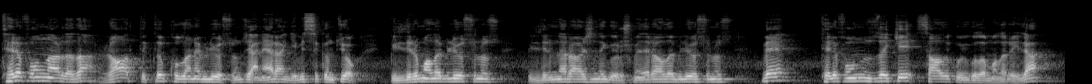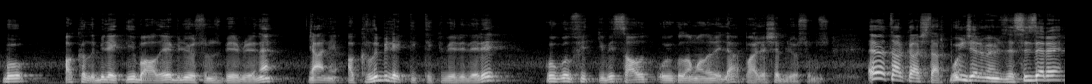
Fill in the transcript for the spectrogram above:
telefonlarda da rahatlıkla kullanabiliyorsunuz. Yani herhangi bir sıkıntı yok. Bildirim alabiliyorsunuz. Bildirimler haricinde görüşmeleri alabiliyorsunuz. Ve telefonunuzdaki sağlık uygulamalarıyla bu akıllı bilekliği bağlayabiliyorsunuz birbirine. Yani akıllı bileklikteki verileri Google Fit gibi sağlık uygulamalarıyla paylaşabiliyorsunuz. Evet arkadaşlar bu incelememizde sizlere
